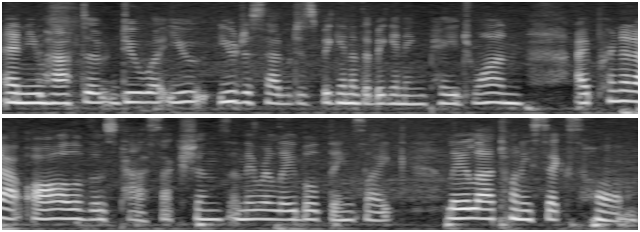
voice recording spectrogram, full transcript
and you have to do what you you just said, which is begin at the beginning, page one. I printed out all of those past sections, and they were labeled things like Layla 26 home,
